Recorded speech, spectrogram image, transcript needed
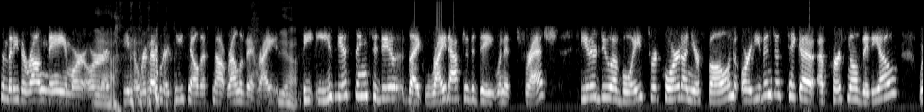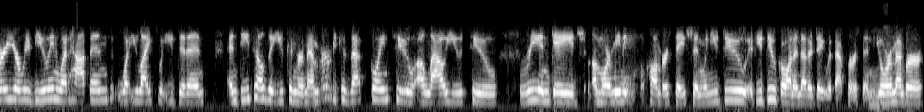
somebody the wrong name or or Yeah. you know remember a detail that's not relevant right Yeah. the easiest thing to do is like right after the date when it's fresh either do a voice record on your phone or even just take a, a personal video where you're reviewing what happened what you liked what you didn't and details that you can remember because that's going to allow you to re-engage a more meaningful conversation when you do if you do go on another date with that person mm-hmm. you'll remember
